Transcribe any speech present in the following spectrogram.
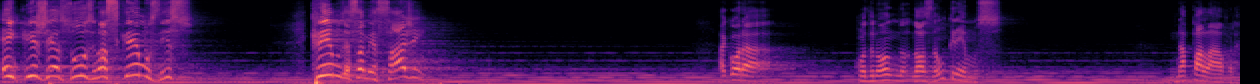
em Cristo Jesus, e nós cremos nisso. Cremos nessa mensagem. Agora, quando nós não cremos na palavra,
